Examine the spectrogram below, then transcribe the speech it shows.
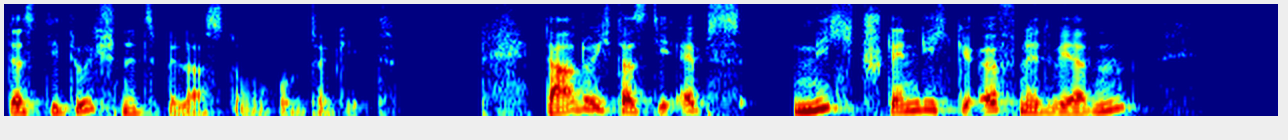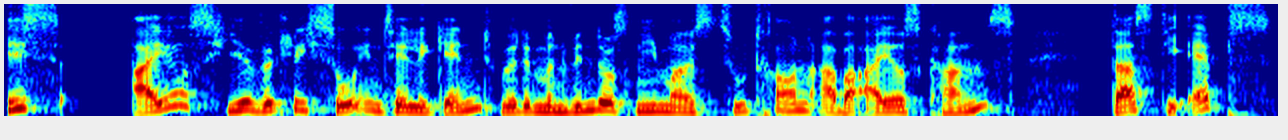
dass die Durchschnittsbelastung runtergeht. Dadurch, dass die Apps nicht ständig geöffnet werden, ist iOS hier wirklich so intelligent, würde man Windows niemals zutrauen, aber iOS kann es, dass die Apps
